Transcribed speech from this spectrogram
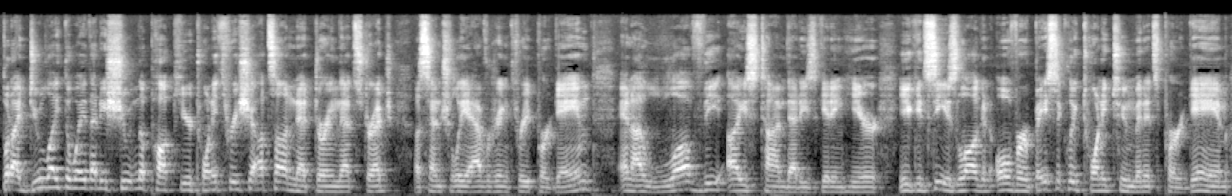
But I do like the way that he's shooting the puck here. 23 shots on net during that stretch, essentially averaging three per game. And I love the ice time that he's getting here. You can see he's logging over basically 22 minutes per game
